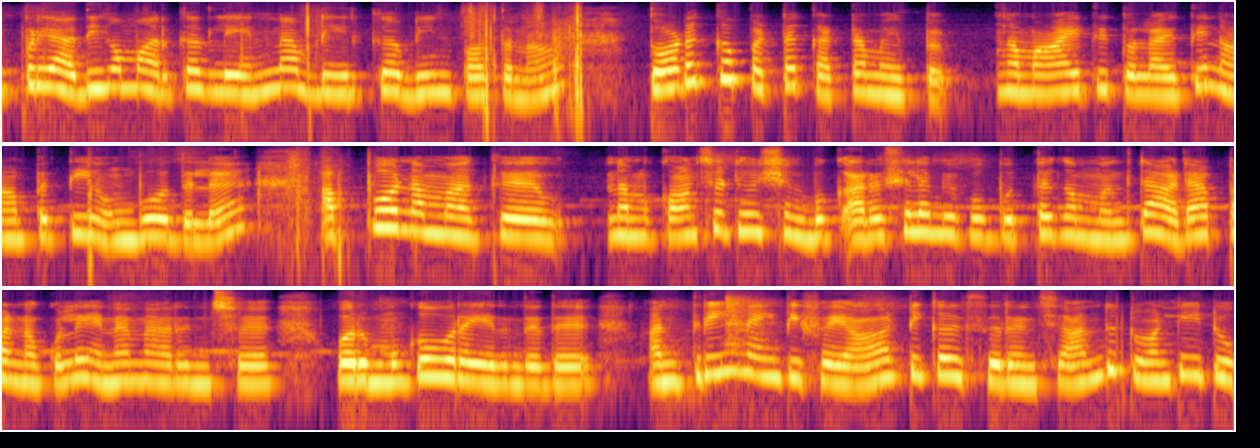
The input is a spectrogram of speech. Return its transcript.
எப்படி அதிகமாக இருக்குது அதில் என்ன அப்படி இருக்குது அப்படின்னு பார்த்தோன்னா தொடக்கப்பட்ட கட்டமைப்பு. நம்ம ஆயிரத்தி தொள்ளாயிரத்தி நாற்பத்தி ஒம்போதில் அப்போது நமக்கு நம்ம கான்ஸ்டிடியூஷன் புக் அரசியலமைப்பு புத்தகம் வந்துட்டு அடாப்ட் பண்ணக்குள்ளே என்னென்ன இருந்துச்சு? ஒரு முகவுரை இருந்தது. And three ninety five articles இருந்துச்சு. அண்ட் 22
